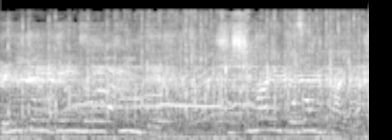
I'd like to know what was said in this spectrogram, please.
伝統芸能金で獅子舞保存会。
